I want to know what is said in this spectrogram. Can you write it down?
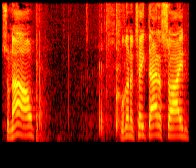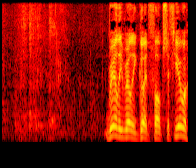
so now we're going to take that aside. Really, really good, folks. If you,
